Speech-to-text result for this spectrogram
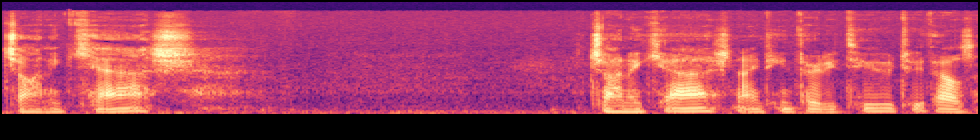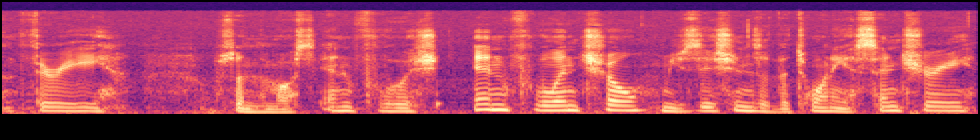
Johnny Cash. Johnny Cash, 1932 2003 was one of the most influential musicians of the 20th century,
